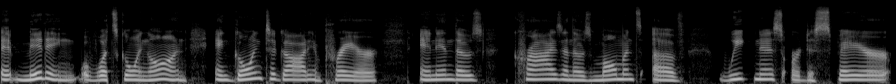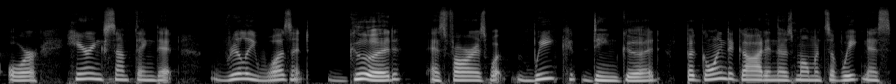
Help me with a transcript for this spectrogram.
admitting what's going on and going to God in prayer and in those cries and those moments of weakness or despair or hearing something that really wasn't good as far as what we deem good, but going to God in those moments of weakness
